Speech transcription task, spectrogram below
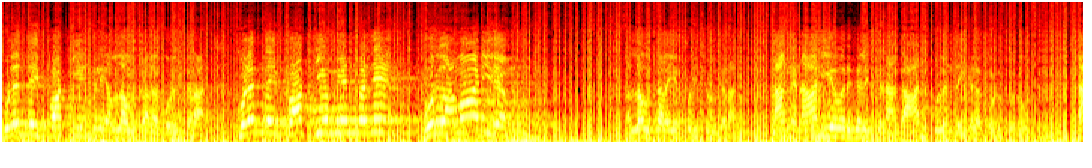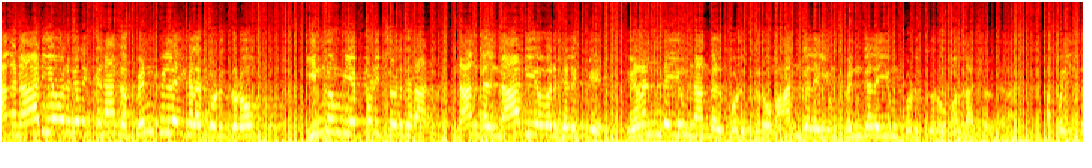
குழந்தை பாக்கியங்களை அல்லாஹு தாலா கொடுக்கிறான். குழந்தை பாக்கியம் என்பது ஒரு அமானிதம். அல்லாஹு தாலா எப்படி சொல்கிறான்? நாங்க நாடியவர்களுக்கு நாங்க ஆண் குழந்தைகளை கொடுக்கிறோம். நாங்க நாடியவர்களுக்கு நாங்க பெண் பிள்ளைகளை கொடுக்கிறோம். இன்னும் எப்படி சொல்கிறான்? நாங்கள் நாடியவர்களுக்கு இரண்டையும் நாங்கள் கொடுக்கிறோம். ஆண்களையும் பெண்களையும் கொடுக்கிறோம். அல்லாஹ் சொல்கிறான். அப்ப இந்த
